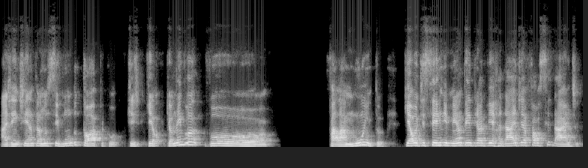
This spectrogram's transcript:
a gente entra no segundo tópico, que, que, eu, que eu nem vou, vou falar muito, que é o discernimento entre a verdade e a falsidade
